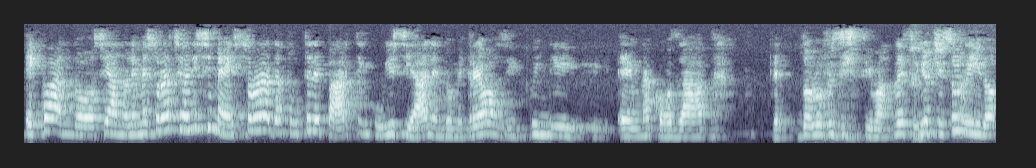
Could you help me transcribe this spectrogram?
e quando si hanno le mestruazioni si mestrua da tutte le parti in cui si ha l'endometriosi, quindi è una cosa dolorosissima. Adesso io ci sorrido,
